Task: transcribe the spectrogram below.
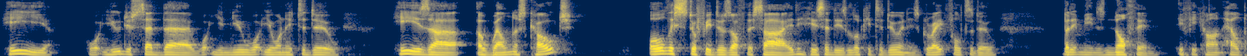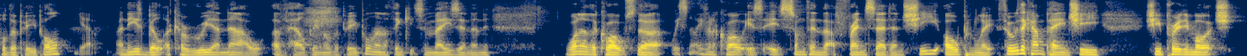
he, what you just said there, what you knew, what you wanted to do. He is a, a wellness coach all this stuff he does off the side, he said he's lucky to do and he's grateful to do, but it means nothing if he can't help other people. Yeah. And he's built a career now of helping other people, and I think it's amazing. And one of the quotes that it's not even a quote, it's it's something that a friend said, and she openly through the campaign, she she pretty much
